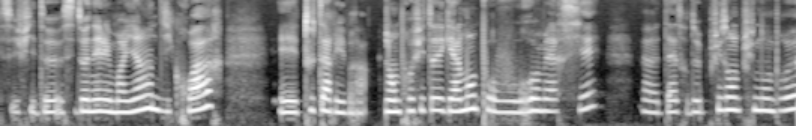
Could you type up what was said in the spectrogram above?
Il suffit de se donner les moyens, d'y croire et tout arrivera. J'en profite également pour vous remercier euh, d'être de plus en plus nombreux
